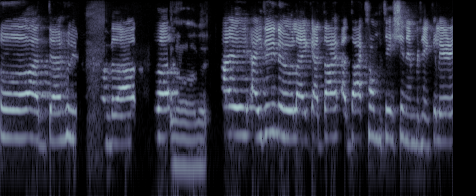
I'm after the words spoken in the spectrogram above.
oh, I definitely remember that. But Oh, I I do know, like at that at that competition in particular,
